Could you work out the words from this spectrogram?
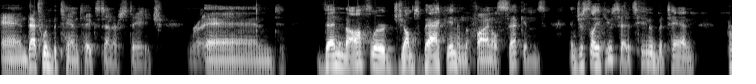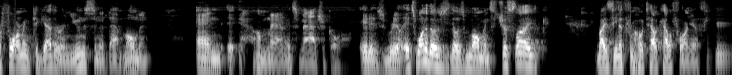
And that's when Bittan takes center stage. Right. And then Knopfler jumps back in in the final seconds. And just like you said, it's him and Bittan performing together in unison at that moment. And it, oh man, it's magical. It is real. It's one of those those moments, just like my Zenith from Hotel California a few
